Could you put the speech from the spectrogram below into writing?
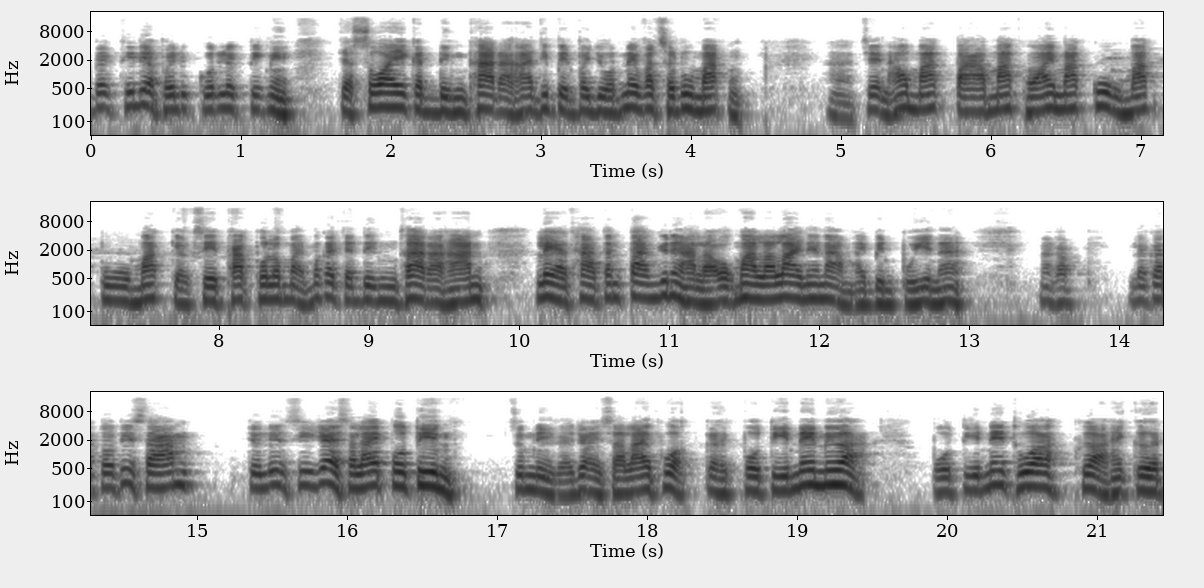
แบคทีเรียผลิตกรดแลคติกนี่จะซอยกันดึงธาตุอาหารที่เป็นประโยชน์ในวัสดุหมัก อ่าเช่นเฮามักปลามักหอยมักกุ้งมักปูมักจากเศษผักผลไม้มันก็จะดึงธาตุอาหารแร่ธาตุต่างๆอยู่ในอาหารเราออกมาละลายในน้ำให้เป็นปุ๋ยนะนะครับ แล้วก็ตัวที่สามจุลินทรีย์ย่อยสลายโปรตีนซึ่งนี่ก็ย่อยสลายพวกโปรตีนในเนื้อ โปรตีนในถั่วเพื่อให้เกิด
